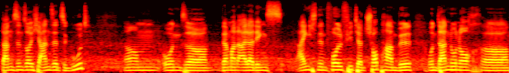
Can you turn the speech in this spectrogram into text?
Dann sind solche Ansätze gut. Ähm, und äh, wenn man allerdings eigentlich einen voll-featured Shop haben will und dann nur noch äh,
